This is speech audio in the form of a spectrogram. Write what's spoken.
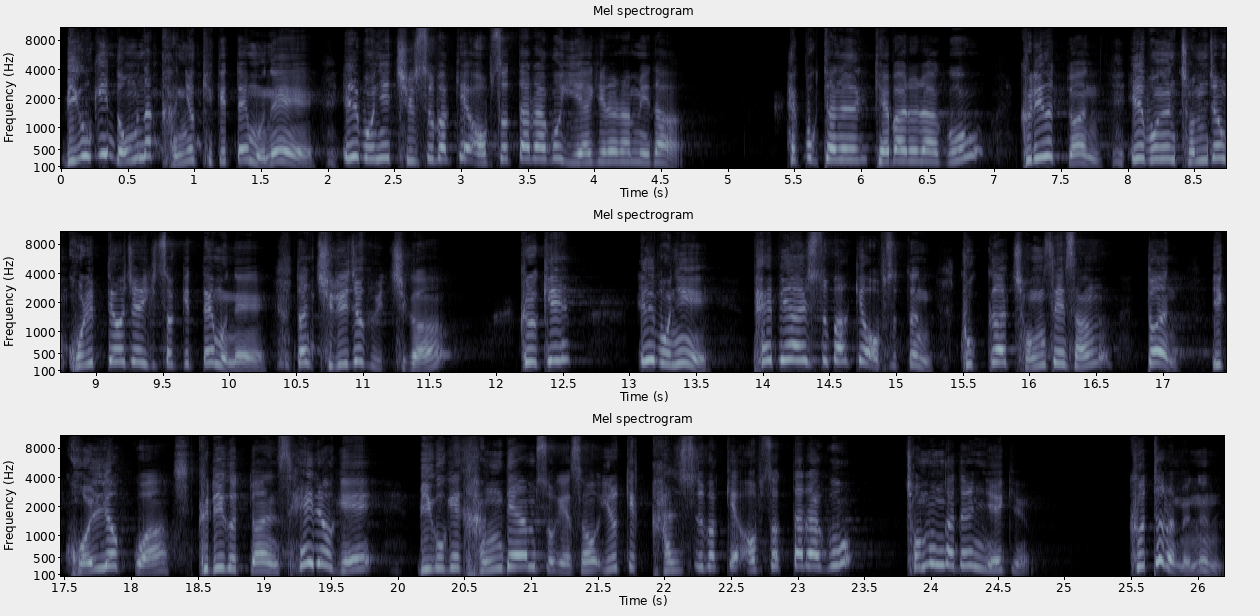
미국이 너무나 강력했기 때문에 일본이 질 수밖에 없었다라고 이야기를 합니다. 핵폭탄을 개발을 하고 그리고 또한 일본은 점점 고립되어져 있었기 때문에 또한 지리적 위치가 그렇게 일본이 패배할 수밖에 없었던 국가 정세상 또한 이 권력과 그리고 또한 세력의 미국의 강대함 속에서 이렇게 갈 수밖에 없었다라고 전문가들은 얘기해요. 그렇다면은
